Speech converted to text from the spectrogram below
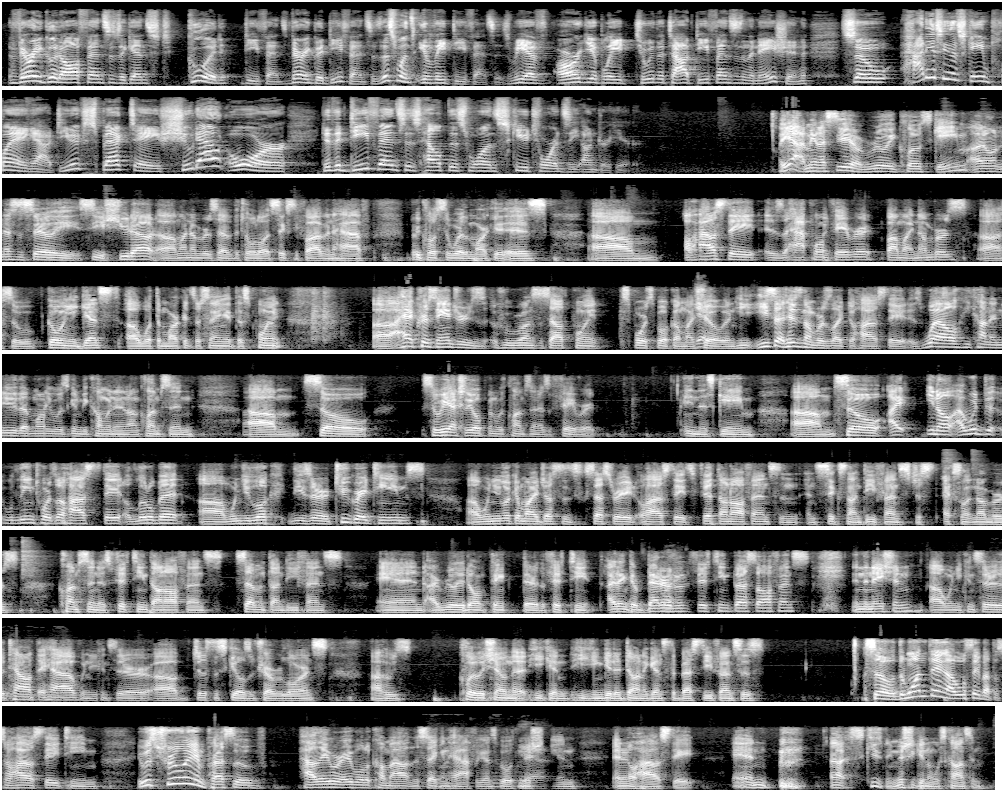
very good offenses against good defense, very good defenses. This one's elite defenses. We have arguably two of the top defenses in the nation. So, how do you see this game playing out? Do you expect a shootout, or do the defenses help this one skew towards the under here? Yeah, I mean, I see a really close game. I don't necessarily see a shootout. Uh, my numbers have the total at 65 and a half, pretty close to where the market is. Um, Ohio State is a half point favorite by my numbers. Uh, so going against uh, what the markets are saying at this point. Uh, I had Chris Andrews, who runs the South Point Sportsbook, on my Yeah. show, and he, he said his numbers liked Ohio State as well. He kind of knew that money was going to be coming in on Clemson. Um, so, so he actually opened with Clemson as a favorite in this game. Um, so I, you know, I would lean towards Ohio State a little bit. Um, when you look, these are two great teams. Uh, when you look at my adjusted success rate, Ohio State's fifth on offense and, and sixth on defense, just excellent numbers. Clemson is 15th on offense, seventh on defense, and I really don't think they're the 15th. I think they're better than the 15th best offense in the nation uh, when you consider the talent they have, when you consider uh, just the skills of Trevor Lawrence, uh, who's clearly shown that he can he can get it done against the best defenses. So the one thing I will say about this Ohio State team, it was truly impressive how they were able to come out in the second half against both Yeah. Michigan and Ohio State, and uh, excuse me, Michigan and Wisconsin.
